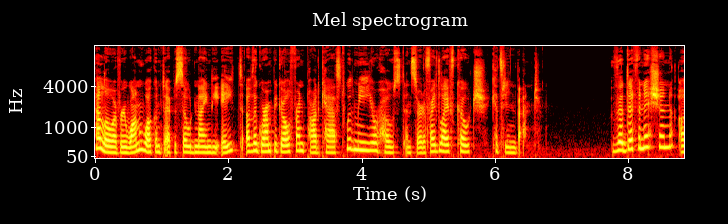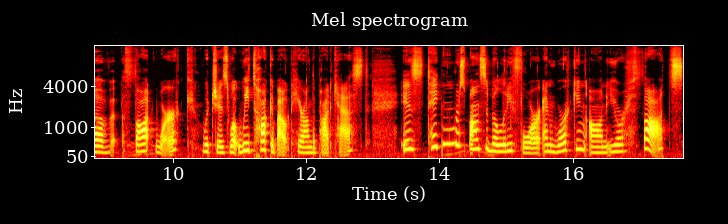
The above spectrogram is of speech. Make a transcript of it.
Hello, everyone. Welcome to episode 98 of the Grumpy Girlfriend podcast with me, your host and certified life coach, Katrin Berndt. The definition of thought work, which is what we talk about here on the podcast, is taking responsibility for and working on your thoughts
